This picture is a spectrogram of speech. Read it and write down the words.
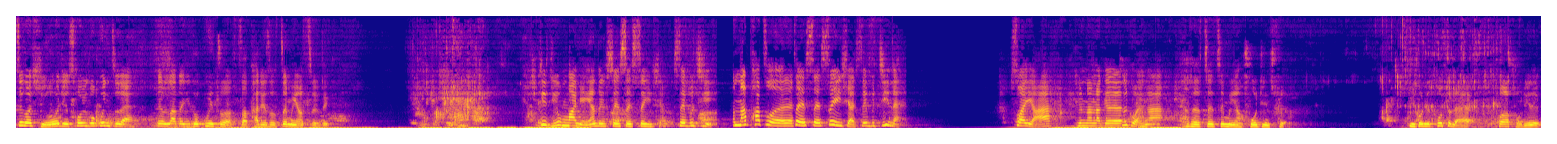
这个手就抽一个棍子来，就拉着一个棍子，这他就是这么样走的，就就马两样的塞塞塞一下，塞不进，哪怕子再塞塞一下，塞不进来。刷牙就拿那个试管啊，他是这这么样喝进去，如果你吐出来，吐到土里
